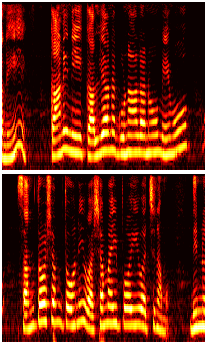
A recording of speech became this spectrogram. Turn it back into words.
అని కానీ నీ కళ్యాణ గుణాలను మేము సంతోషంతో వశమైపోయి వచ్చినాము. నిన్ను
